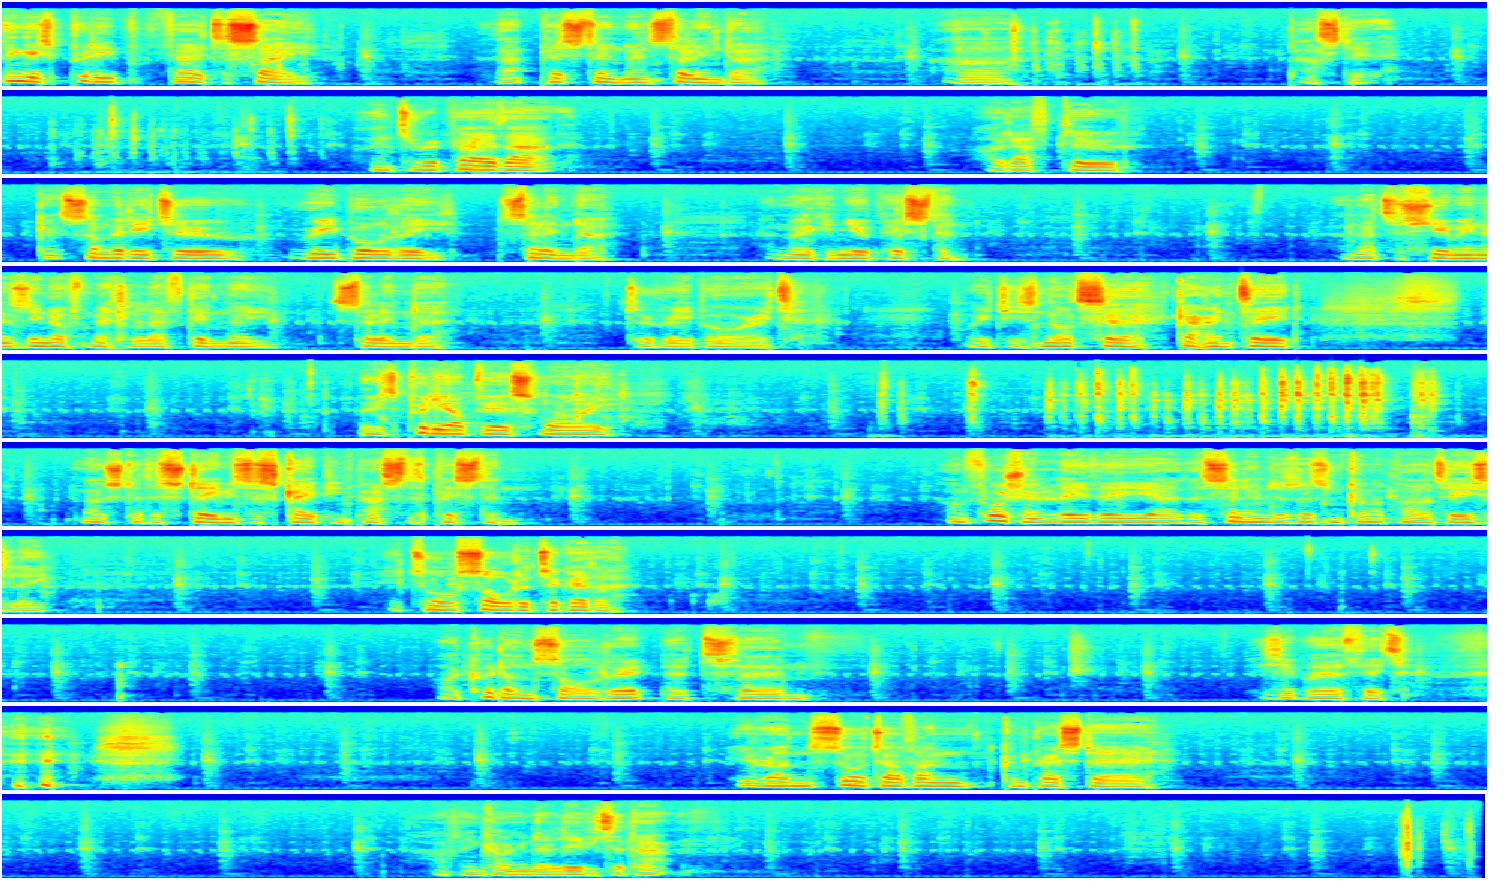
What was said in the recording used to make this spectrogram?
think it's pretty fair to say that piston and cylinder are past it. I think to repair that I'd have to get somebody to rebore the cylinder and make a new piston and that's assuming there's enough metal left in the cylinder to rebore it which is not uh, guaranteed but it's pretty obvious why. Most of the steam is escaping past the piston. Unfortunately the uh, the cylinder doesn't come apart easily. It's all soldered together. I could unsolder it, but um, is it worth it? it runs sort of on compressed air. I think I'm going to leave it at that.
